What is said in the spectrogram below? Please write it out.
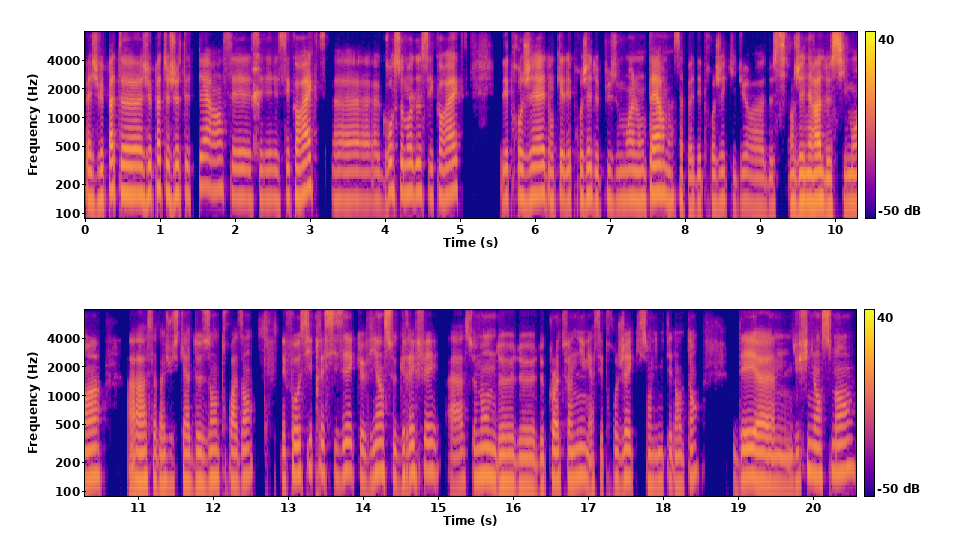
Ben, je ne vais, pas te, jeter de pierre, hein. c'est correct. Euh, grosso modo, c'est correct. Les projets, donc il y a des projets de plus ou moins long terme. Ça peut être des projets qui durent de, en général de six mois, à, ça va jusqu'à deux ans, trois ans. Mais il faut aussi préciser que vient se greffer à ce monde de, de crowdfunding, à ces projets qui sont limités dans le temps, des, du financement.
